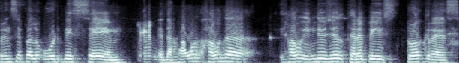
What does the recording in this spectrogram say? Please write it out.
principle would be same the how how the how individual therapies progress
